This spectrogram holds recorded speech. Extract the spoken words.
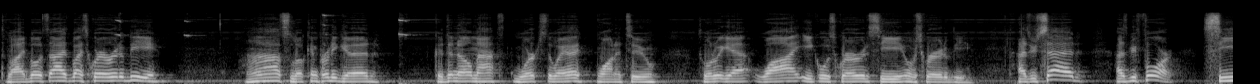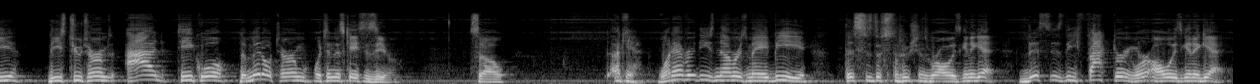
Divide both sides by square root of b. Ah, it's looking pretty good. Good to know math works the way I want it to. So what do we get? y equals square root of c over square root of b. As we said, as before, c, these two terms add to equal the middle term, which in this case is 0. So again, whatever these numbers may be, this is the solutions we're always going to get. This is the factoring we're always going to get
